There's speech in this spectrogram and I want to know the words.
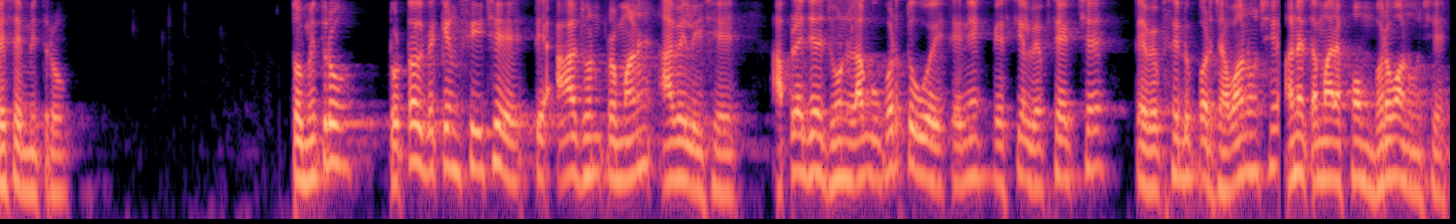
લેશે મિત્રો. તો મિત્રો ટોટલ વેકેન્સી છે તે આ ઝોન પ્રમાણે આવેલી છે. આપણે જે ઝોન લાગુ પડતું હોય તેની એક સ્પેશિયલ વેબસાઇટ છે. તે વેબસાઇટ ઉપર જવાનું છે અને તમારે ફોર્મ ભરવાનું છે.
